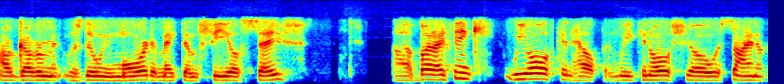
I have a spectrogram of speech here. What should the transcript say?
our government was doing more to make them feel safe. Uh, but I think we all can help and we can all show a sign of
